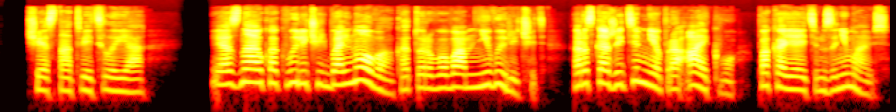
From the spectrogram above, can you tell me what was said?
— честно ответила я. «Я знаю, как вылечить больного, которого вам не вылечить. Расскажите мне про айкву, пока я этим занимаюсь».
